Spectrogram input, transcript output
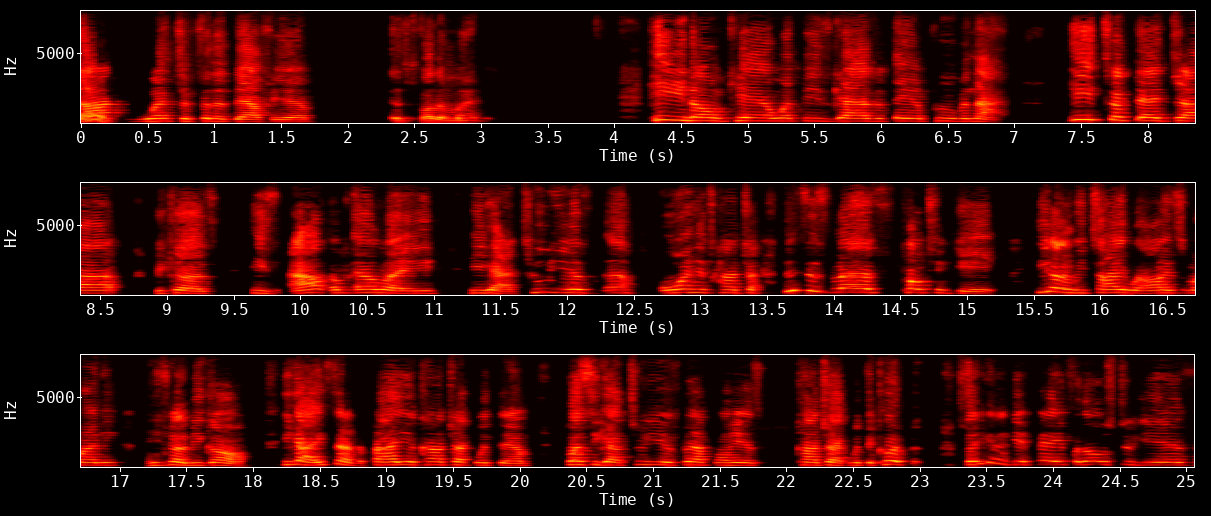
Doc went to Philadelphia is for the money. He don't care what these guys if they improve or not. He took that job because he's out of LA. He had two years left on his contract. This is last coaching gig. He's gonna retire with all his money. He's gonna be gone. He got he signed a five year contract with them. Plus, he got two years left on his contract with the Clippers. So he's gonna get paid for those two years.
